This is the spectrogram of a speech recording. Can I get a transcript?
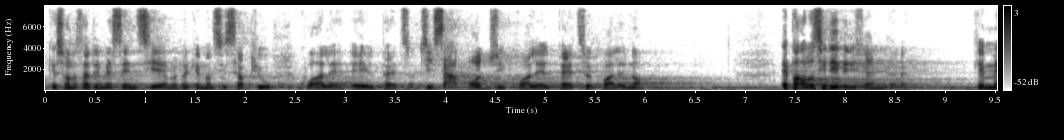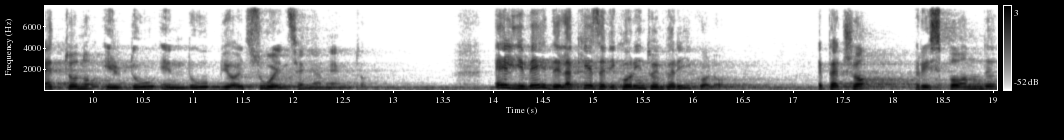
che sono state messe insieme perché non si sa più quale è il pezzo. Si sa oggi quale è il pezzo e quale no. E Paolo si deve difendere, che mettono in dubbio il suo insegnamento. Egli vede la Chiesa di Corinto in pericolo e perciò risponde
